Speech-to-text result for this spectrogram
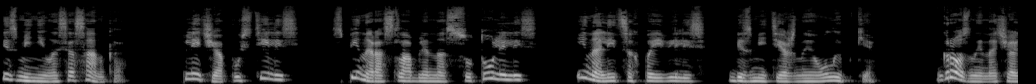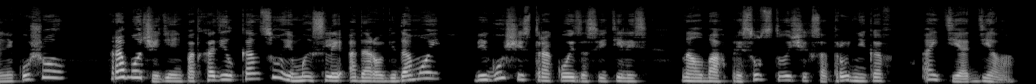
изменилась осанка. Плечи опустились, спины расслабленно сутулились, и на лицах появились безмятежные улыбки. Грозный начальник ушел, рабочий день подходил к концу, и мысли о дороге домой бегущей строкой засветились на лбах присутствующих сотрудников IT-отдела.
